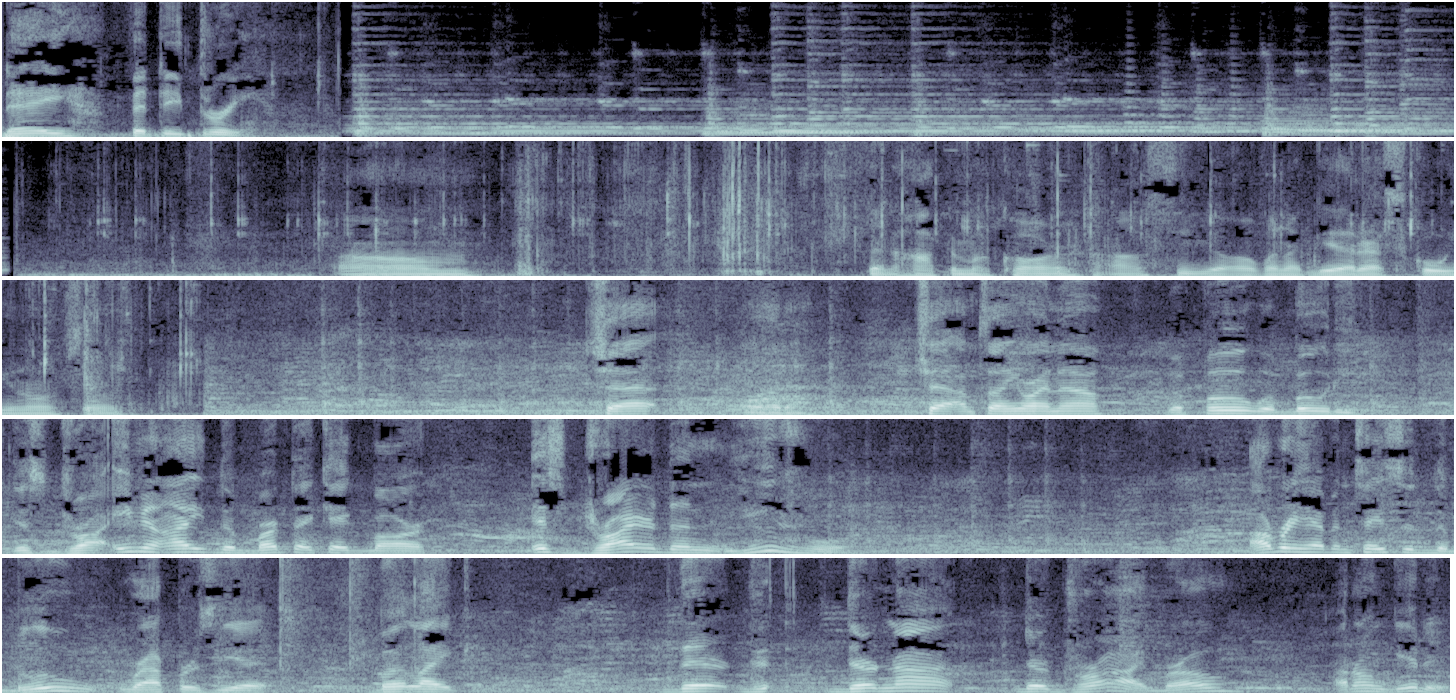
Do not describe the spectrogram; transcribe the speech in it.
Day 53. Um, gonna hop in my car. I'll see y'all when I get out of school, you know what I'm saying? Chat, hold on. Chat, I'm telling you right now, the food with booty. It's dry. Even I ate the birthday cake bar. It's drier than usual. I already haven't tasted the blue wrappers yet, but like, they're they're not they're dry, bro. I don't get it.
